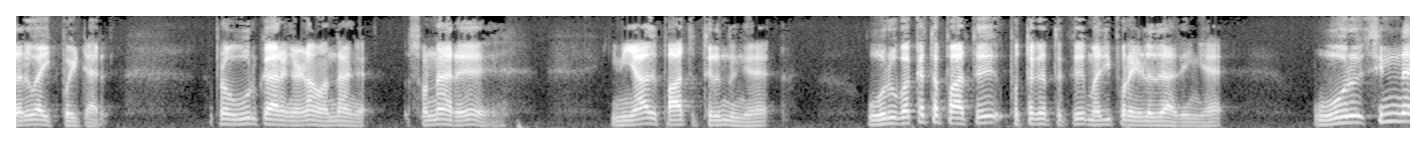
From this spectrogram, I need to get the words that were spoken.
தருவாய்க்கு போயிட்டார். அப்புறம் ஊர்க்காரங்கள்லாம் வந்தாங்க. சொன்னார் இனியாவது பார்த்து திருந்துங்க. ஒரு பக்கத்தை பார்த்து புத்தகத்துக்கு மதிப்புரை எழுதாதீங்க. ஒரு சின்ன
